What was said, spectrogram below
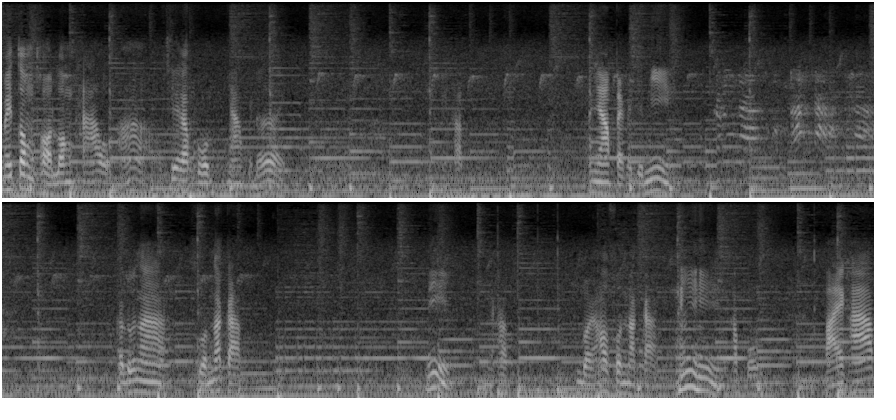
ไม่ต้องถอดรองเท้าอ่าโอเคครับผมยางไปเลยนี่ครับยางไปก็จะมีกรุณาสวมหน้ากากนี่นะครับ บ่อยเข้าสวมหน้ากากนี่ครับผมไปครับ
